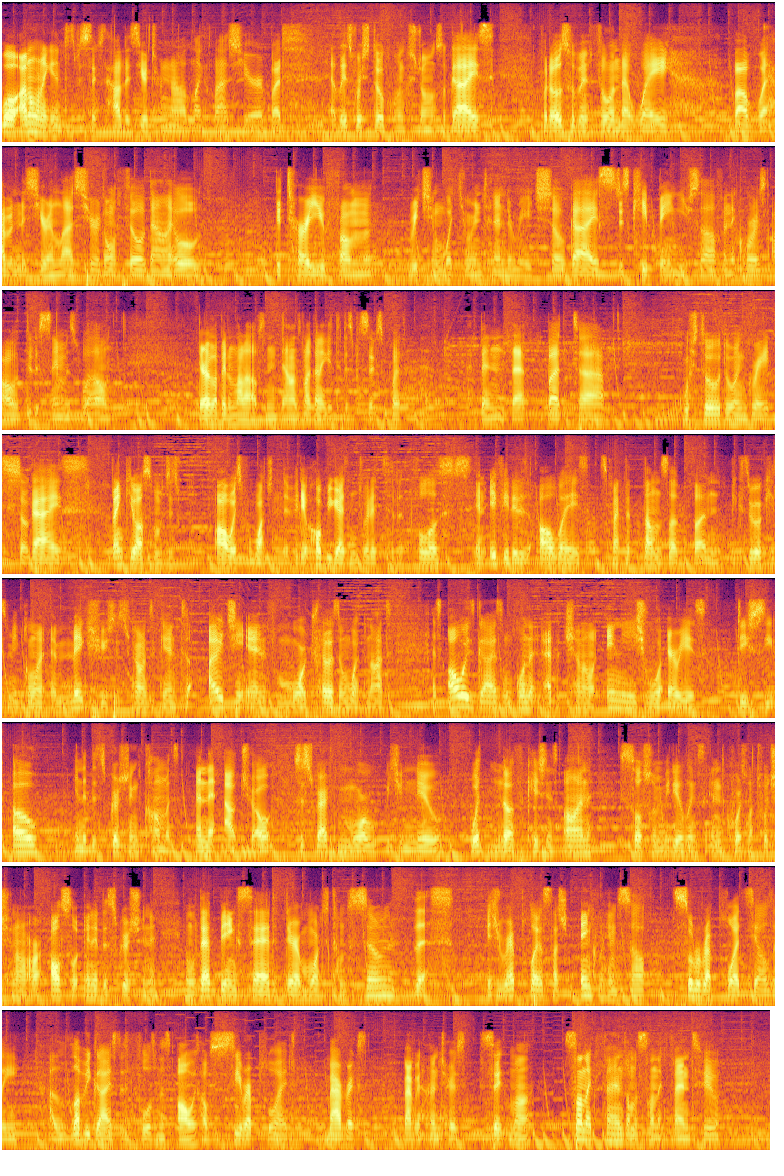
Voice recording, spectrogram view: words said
well, I don't want to get into specifics how this year turned out like last year, but at least we're still going strong. So guys, for those who've been feeling that way about what happened this year and last year, don't feel down. It will deter you from reaching what you were intending to reach. So guys, just keep being yourself, and of course, I'll do the same as well. There have been a lot of ups and downs. I'm not gonna get to the specifics, but been that, but uh, we're still doing great. So guys, thank you all so much always for watching the video. Hope you guys enjoyed it to the fullest. And if you did, as always, smack the thumbs up button because it really keeps me going. And make sure you subscribe again to IGN for more trailers and whatnot. As always, guys, I'm going to add the channel in the usual areas. DCO in the description, comments, and the outro. Subscribe for more if you're new with notifications on. Social media links and of course my Twitch channel are also in the description. And with that being said, there are more to come soon. This is Reploid slash Inkling himself, Silver Reploid CLE. I love you guys to the fullest, as always, I'll see Reploid, Mavericks, Maverick Hunters, Sigma, Sonic fans, I'm a Sonic fan too.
